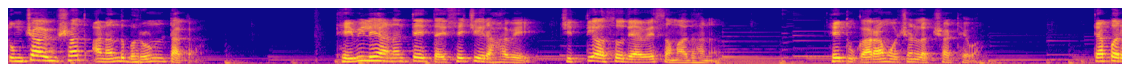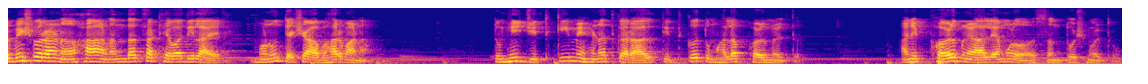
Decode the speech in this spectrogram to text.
तुमच्या आयुष्यात आनंद भरून टाका. ठेविले अनंते तैसेची राहावे चित्ती असो द्यावे समाधान. हे तुकाराम वचन लक्षात ठेवा. त्या परमेश्वरानं हा आनंदाचा ठेवा दिलाय म्हणून त्याचे आभार माना. तुम्ही जितकी मेहनत कराल तितकं तुम्हाला फळ मिळतं. आणि फळ मिळाल्यामुळं संतोष मिळतो.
